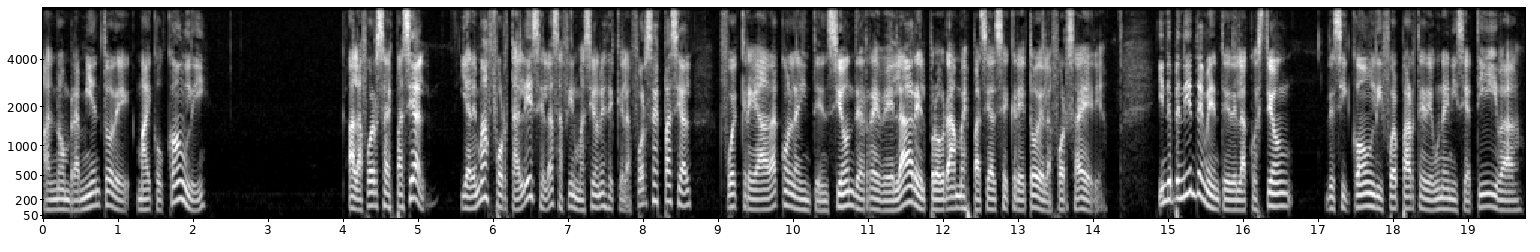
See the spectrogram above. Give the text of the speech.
al nombramiento de Michael Conley a la Fuerza Espacial y además fortalece las afirmaciones de que la Fuerza Espacial fue creada con la intención de revelar el programa espacial secreto de la Fuerza Aérea. Independientemente de la cuestión de si Conley fue parte de una iniciativa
